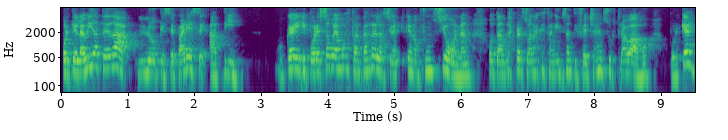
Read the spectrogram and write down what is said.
Porque la vida te da lo que se parece a ti, ¿ok? Y por eso vemos tantas relaciones que no funcionan o tantas personas que están insatisfechas en sus trabajos. ¿Por qué?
